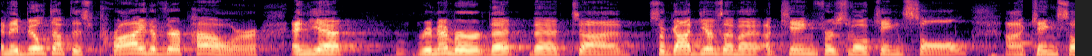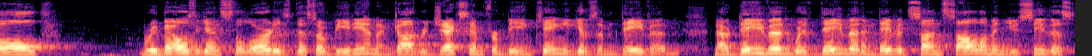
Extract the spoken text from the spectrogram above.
And they built up this pride of their power, and yet remember that, that uh, so God gives them a, a, king, first of all, King Saul. Uh, king Saul rebels against the Lord. He's disobedient, and God rejects him from being king. He gives them David. Now, David, with David and David's son Solomon, you see this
